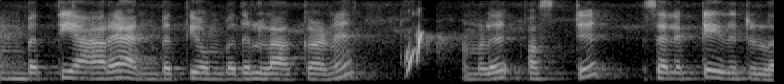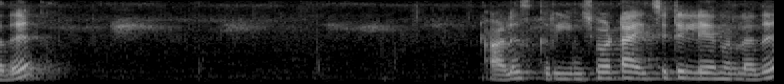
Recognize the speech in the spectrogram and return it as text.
എൺപത്തി ആറ് അൻപത്തി ഒമ്പത് ഉള്ള ആൾക്കാണ് നമ്മൾ ഫസ്റ്റ് സെലക്ട് ചെയ്തിട്ടുള്ളത്. ആൾ സ്ക്രീൻഷോട്ട് അയച്ചിട്ടില്ലേ എന്നുള്ളത്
